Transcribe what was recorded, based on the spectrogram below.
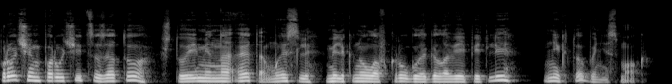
Впрочем, поручиться за то, что именно эта мысль мелькнула в круглой голове петли, никто бы не смог.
